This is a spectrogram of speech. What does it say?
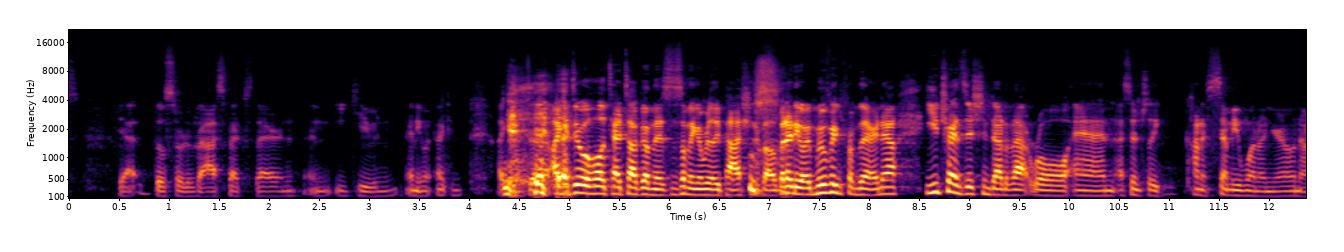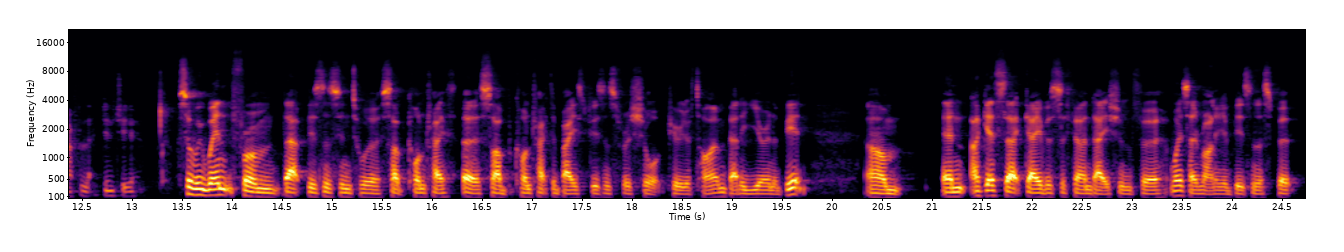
yeah, those sort of aspects there, and, and EQ. And anyway, I could I could uh, I could do a whole TED talk on this. It's something I'm really passionate about. But anyway, moving from there, now you transitioned out of that role and essentially kind of semi went on your own after that, didn't you? So we went from that business into a subcontract uh, subcontractor based business for a short period of time, about a year and a bit. Um, and I guess that gave us a foundation for I won't say running a business, but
